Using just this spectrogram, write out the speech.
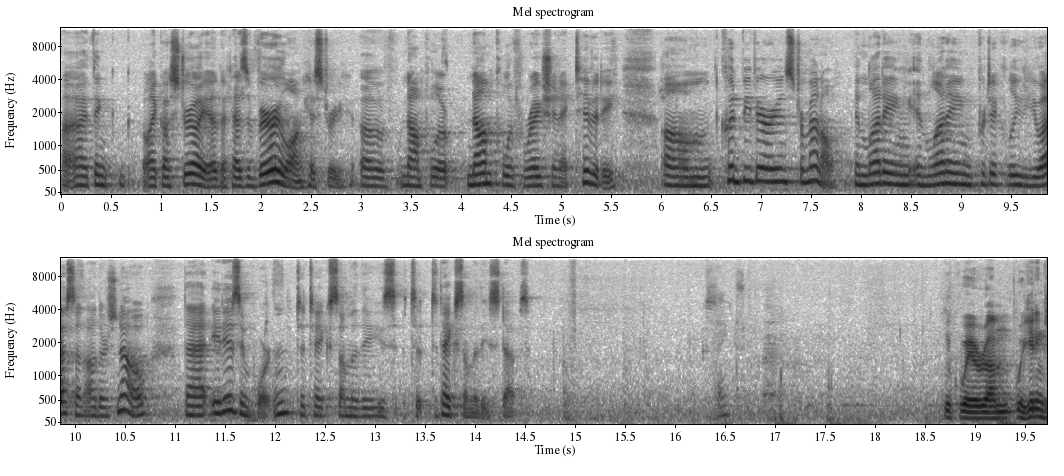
I think like Australia that has a very long history of non-proliferation activity um, could be very instrumental in letting, in letting particularly the US and others know that it is important to take some of these, to, to take some of these steps. Look, we're, um, we're getting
